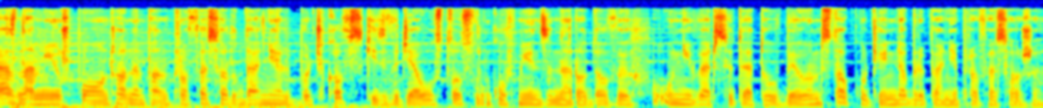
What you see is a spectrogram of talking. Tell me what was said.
A z nami już połączony pan profesor Daniel Boćkowski z Wydziału Stosunków Międzynarodowych Uniwersytetu w Białymstoku. Dzień dobry panie profesorze.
